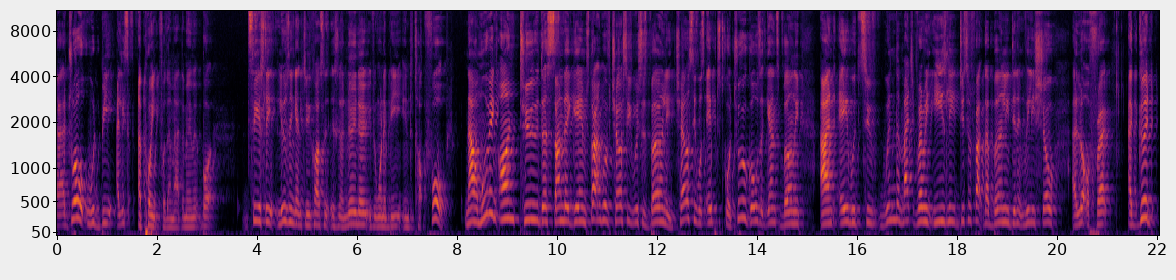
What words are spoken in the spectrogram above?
A draw would be at least a point for them at the moment, but seriously, losing against Newcastle is a no-no if you want to be in the top four. Now, moving on to the Sunday game, starting with Chelsea versus Burnley. Chelsea was able to score two goals against Burnley and able to win the match very easily due to the fact that Burnley didn't really show a lot of threat. A good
